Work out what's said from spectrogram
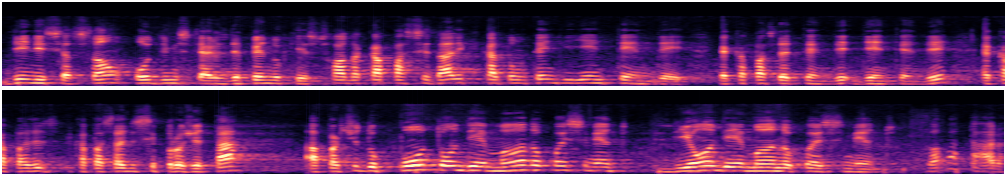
de iniciação ou de mistérios, depende do que? Só da capacidade que cada um tem de entender. E a capacidade de entender é a capacidade de se projetar a partir do ponto onde emana o conhecimento. De onde emana o conhecimento? Do Avatar.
